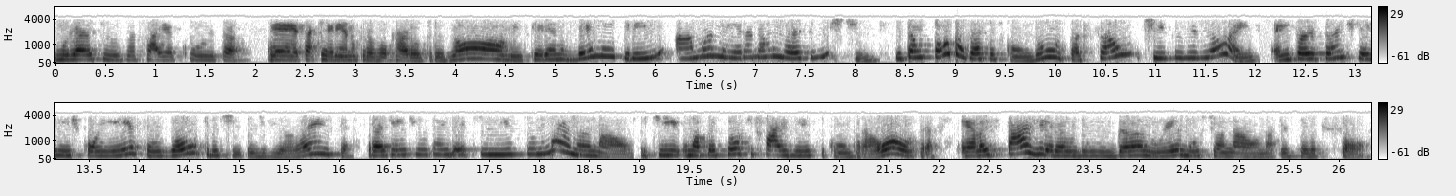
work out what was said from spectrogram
mulher que usa saia curta está é, tá querendo provocar outros homens, querendo denegrir a maneira da mulher se vestir. Então, todas essas condutas são tipos de violência. É importante que a gente conheça os outros tipos de violência para a gente entender que isso não é normal e que uma pessoa que faz isso contra a outra ela está gerando um dano emocional na pessoa que sofre.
